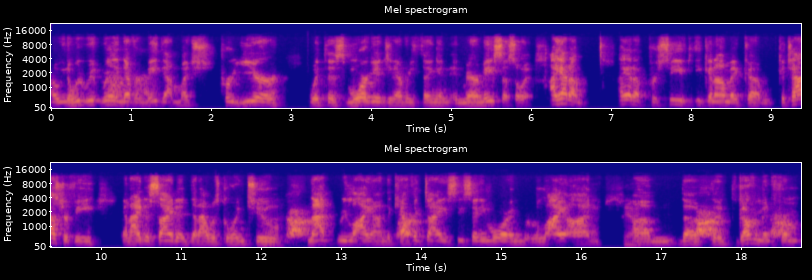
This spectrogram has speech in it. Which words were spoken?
uh, you know, we re- really never made that much per year with this mortgage and everything in, in Mira Mesa. So I had a, I had a perceived economic um, catastrophe and I decided that I was going to not rely on the Catholic diocese anymore and rely on yeah. um, the, the government from,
